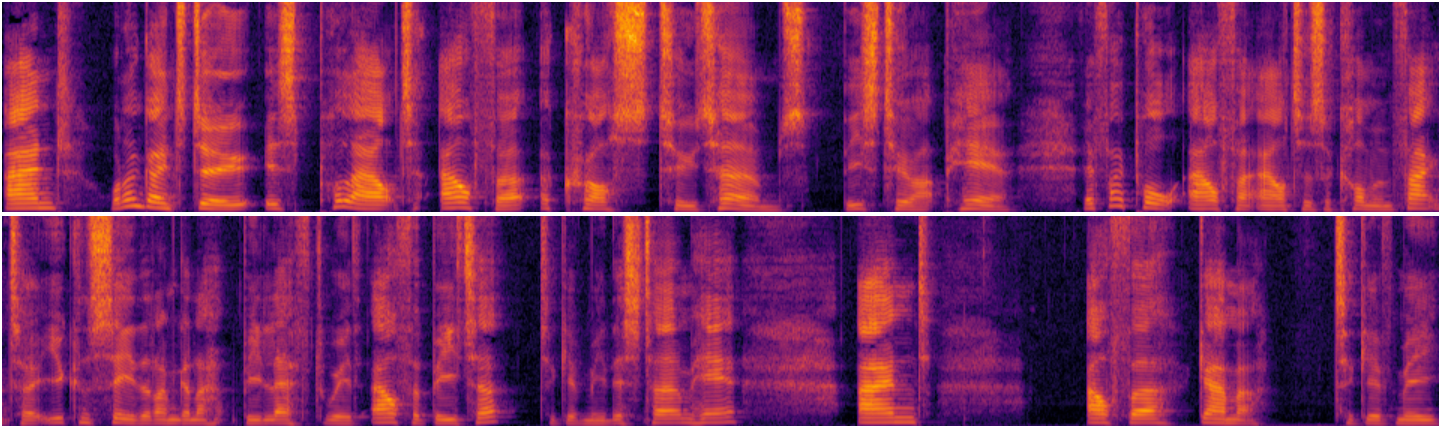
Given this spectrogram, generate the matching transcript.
And what I'm going to do is pull out alpha across two terms, these two up here. If I pull alpha out as a common factor, you can see that I'm going to be left with alpha beta to give me this term here, and alpha gamma to give me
